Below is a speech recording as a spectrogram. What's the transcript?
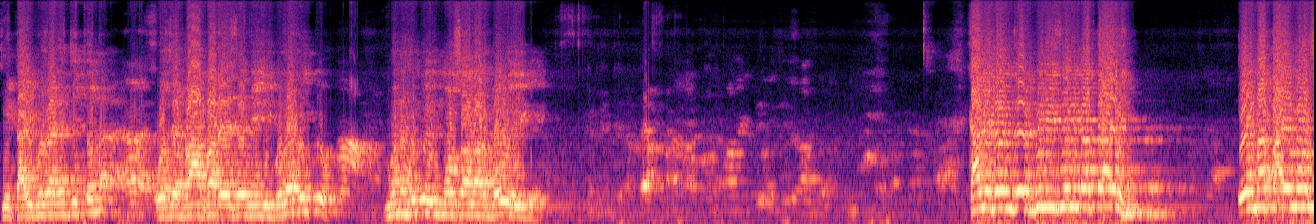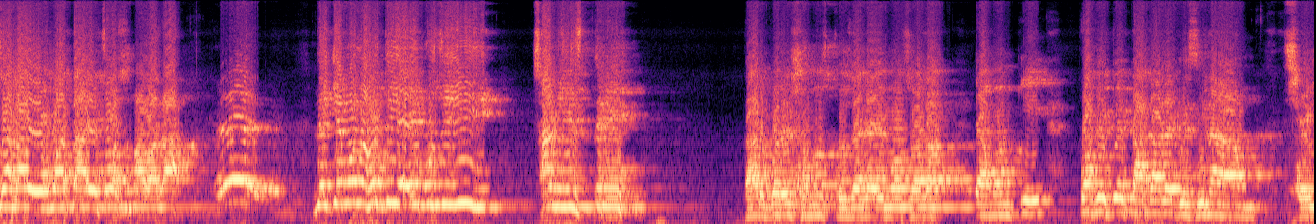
কি তাই বোঝা যেত না? ও যে বাবারে যে মেয়ে বোঝা যেত মনে হতো মশালার বউ এই কালীগঞ্জের ব্রিজের মাথায় এ মাথায় মশালা ও মাথায় চশমাওয়ালা। দেখে মনে হতো এই বুঝি স্বামী স্ত্রী। তারপরে সমস্ত জায়গায় মশলা এমনকি পকেটে টাকা রেখেছিলাম সেই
